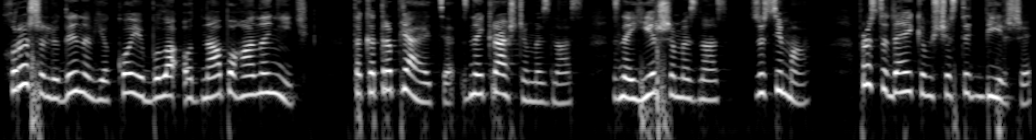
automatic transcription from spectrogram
хороша людина, в якої була одна погана ніч. Таке трапляється з найкращими з нас, з найгіршими з нас, з усіма. Просто деяким щастить більше,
